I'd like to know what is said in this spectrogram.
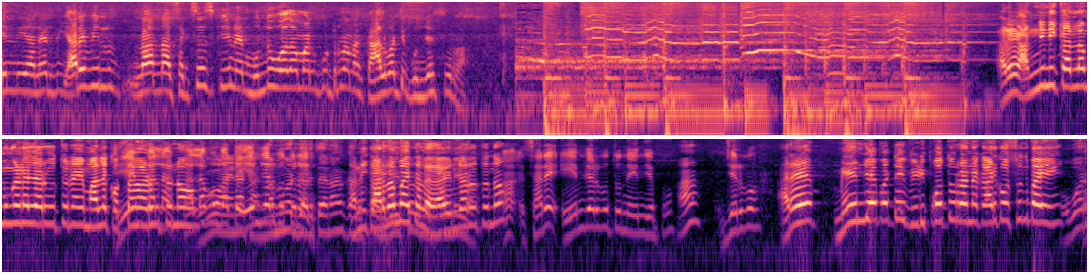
ఏంది అనేది అరే వీళ్ళు నా నా సక్సెస్కి నేను ముందు పోదాం అనుకుంటున్నా నాకు కాలుబట్టి గుంజేస్తుర్రా. అరే అన్ని నీ కళ్ళ ముంగనే జరుగుతున్నాయి. మళ్ళీ కొత్తగా అడుగుతున్నావు? ఏం ఆ, నీకు అర్థమైతలేదా ఏం జరుగుతుందో? సరే ఏం జరుగుతుంది? ఏం చెప్పు? జరుగు. అరే మేం చేపట్టి విడిపోతురు అన్న కాడికి వస్తుంది భయ్. ఎవరు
